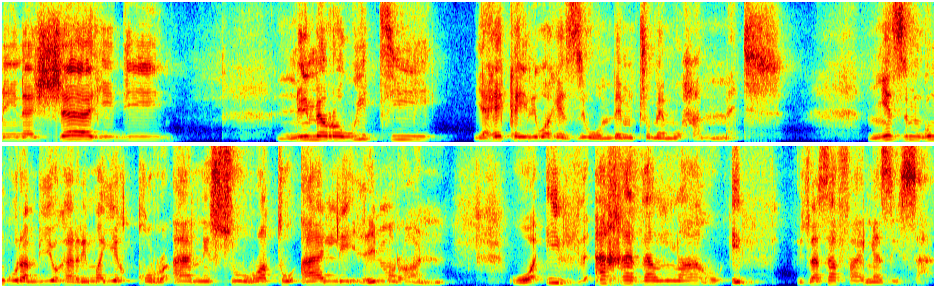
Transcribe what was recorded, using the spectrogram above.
من الشاهدين numero witi yahekairiwa heziwombe mtume muhammad. Mnyezi mngu ngurambio harimwa ye qurani suratu ali imran. Wa idh akhadha llahu idh izasafanya zisa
